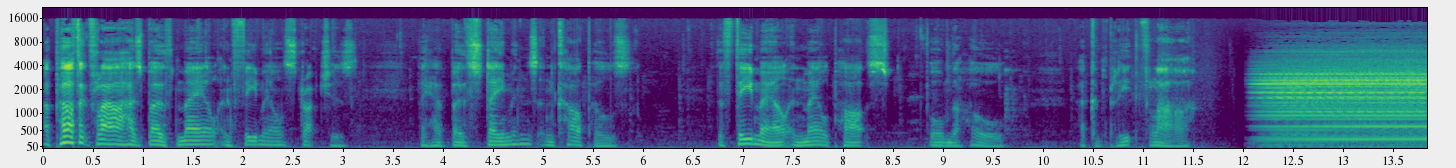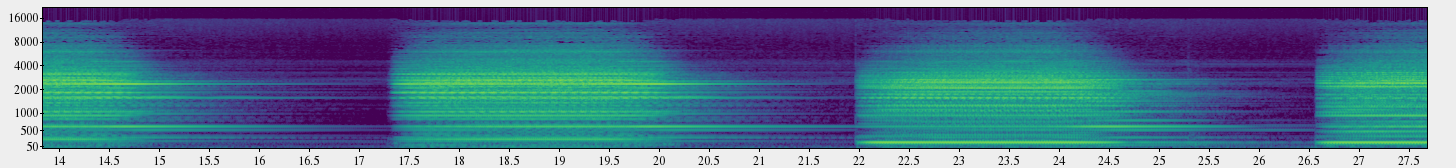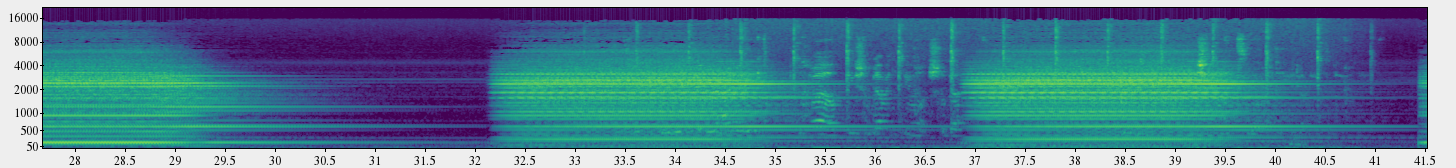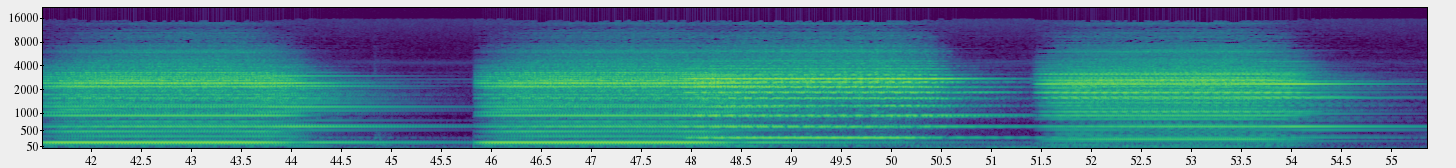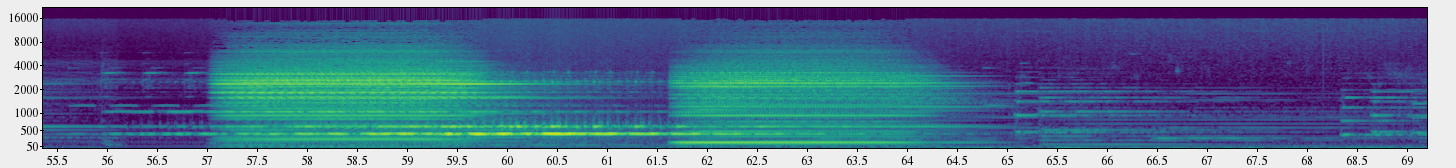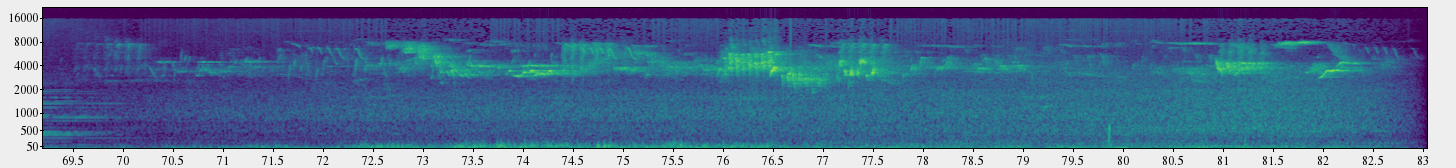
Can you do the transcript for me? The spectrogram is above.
A perfect flower has both male and female structures. They have both stamens and carpels. The female and male parts form the whole, a complete flower.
